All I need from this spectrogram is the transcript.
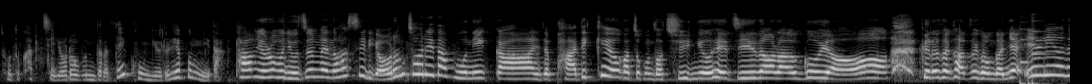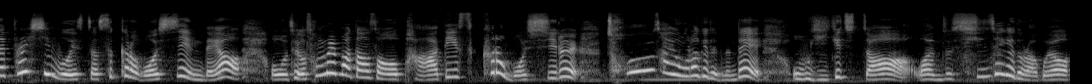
저도 같이 여러분들한테 공유를 해봅니다. 다음 여러분 요즘에는 확실히 여름철이다 보니까 이제 바디 케어가 조금 더 중요해지더라고요. 그래서 가지고 온 건요. 일리윤의 fresh moisture scrub wash인데요. 어, 제가 선물 받아서 body scrub wash를 처음 사용을 하게 됐는데 어, 이게 진짜 완전 신세계더라고요.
